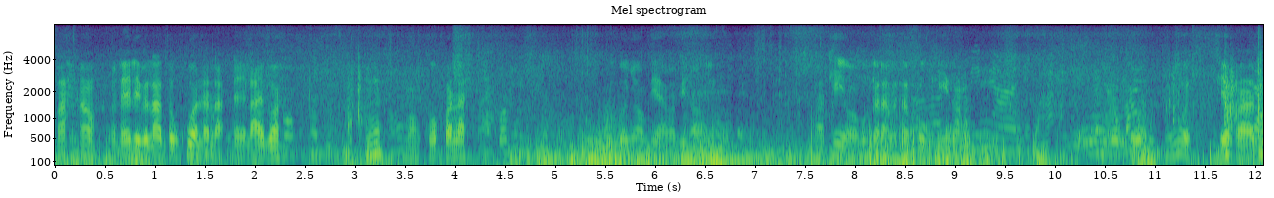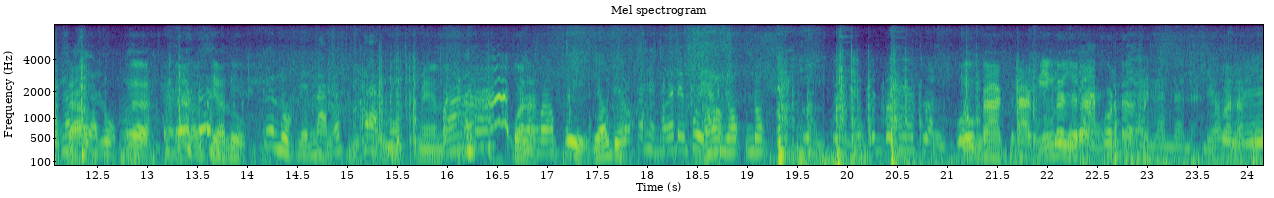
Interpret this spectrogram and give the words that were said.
ไปเอ้าได้เลยเวลาสมควรแล้วล่ะได้หลายบ่หึมองครบไปละดูบ่ยอมแพ้มาพี่น้องนี่มาเที่ยวมันกระดาษมันตะปุ่งนี้เนาะโอ้ยเสียพาลูกสาวเออแม่ต้องเสียลูกก็ลูกเล่นน้ำแล้วผีทางเนี่ยแม่นป้าควรจัอะงมาปุ๋ยเดี๋ยวเดี๋ยวกันในเมื่อได้พูดเอาเอายกยกส่วนกุ้งไหน เป็นเบิ้ลเนี่ยส่วนกุ้โจงมดากดากยิงแล้วจะดากคนเด้อนั่นๆๆเดี๋ยวว่าน่ะเอ้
